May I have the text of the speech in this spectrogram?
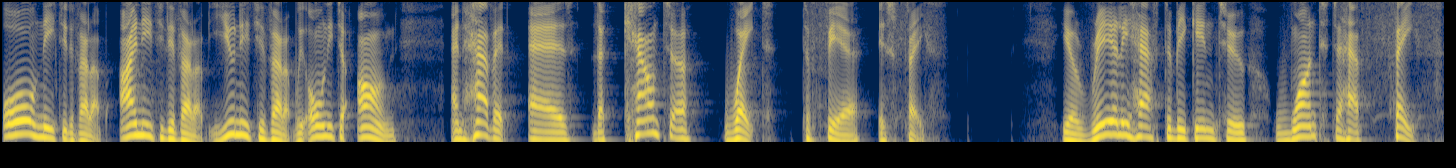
all need to develop, I need to develop, you need to develop, we all need to own and have it as the counterweight to fear is faith. You really have to begin to want to have faith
